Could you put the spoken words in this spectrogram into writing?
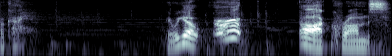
Okay. Here we go. Aw, oh, crumbs.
